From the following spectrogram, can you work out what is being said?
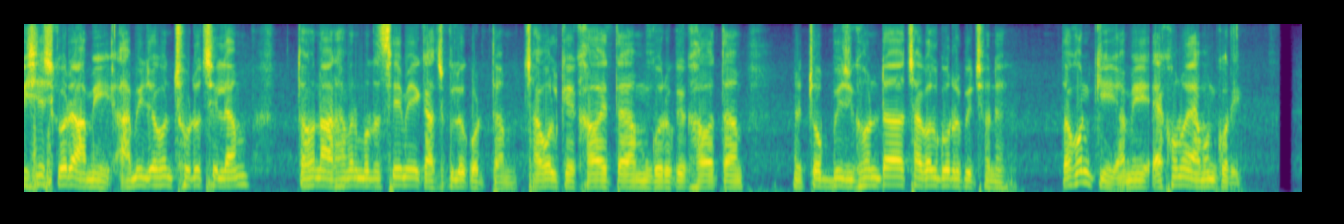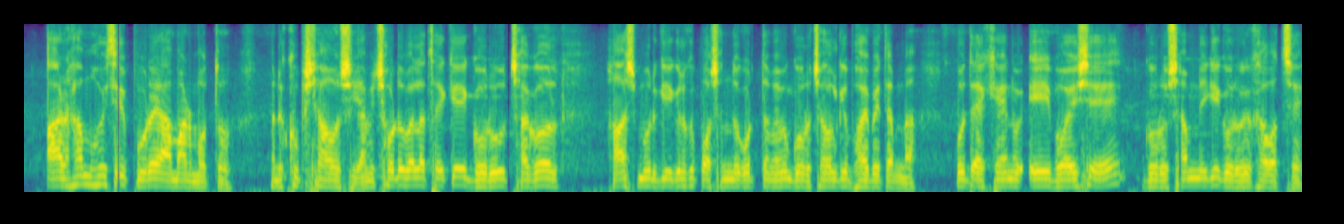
বিশেষ করে আমি। আমি যখন ছোট ছিলাম তখন আরহামের মতো সেম এই কাজগুলো করতাম। ছাগলকে খাওয়াইতাম, গরুকে খাওয়াতাম। মানে চব্বিশ ঘণ্টা ছাগল গরুর পিছনে। তখন কি? আমি এখনও এমন করি। আরহাম হয়েছে পুরাই আমার মতো। মানে খুব সাহসী। আমি ছোটোবেলা থেকে গরু, ছাগল, হাঁস, মুরগি এগুলো খুব পছন্দ করতাম এবং গরু, ছাগলকে ভয় পেতাম না। ও দেখেন এই বয়সে গরুর সামনে গিয়ে গরুকে খাওয়াচ্ছে।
